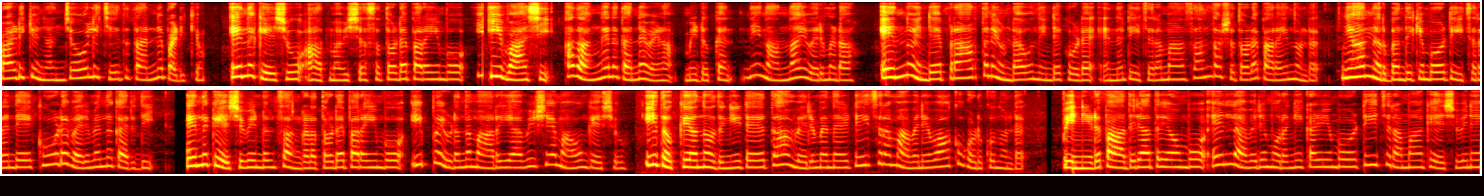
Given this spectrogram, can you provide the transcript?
പഠിക്കും ഞാൻ ജോലി ചെയ്ത് തന്നെ പഠിക്കും എന്ന് കേശു ആത്മവിശ്വാസത്തോടെ പറയുമ്പോൾ ഈ വാശി അതങ്ങനെ തന്നെ വേണം മിടുക്കൻ നീ നന്നായി വരുമെടാ എന്നും എന്റെ പ്രാർത്ഥനയുണ്ടാവും നിന്റെ കൂടെ എന്ന് ടീച്ചറമ്മ സന്തോഷത്തോടെ പറയുന്നുണ്ട്. ഞാൻ നിർബന്ധിക്കുമ്പോൾ ടീച്ചറിന്റെ കൂടെ വരുമെന്ന് കരുതി എന്ന് കേശു വീണ്ടും സങ്കടത്തോടെ പറയുമ്പോൾ ഇപ്പൊ ഇവിടുന്ന് മാറിയ വിഷയമാവും കേശു. ഇതൊക്കെ ഒന്ന് ഒതുങ്ങിയിട്ട് താൻ വരുമെന്ന് ടീച്ചറമ്മ അവനെ വാക്കു കൊടുക്കുന്നുണ്ട്. പിന്നീട് പാതിരാത്രിയാവുമ്പോൾ എല്ലാവരും ഉറങ്ങിക്കഴിയുമ്പോൾ ടീച്ചറമ്മ കേശുവിനെ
